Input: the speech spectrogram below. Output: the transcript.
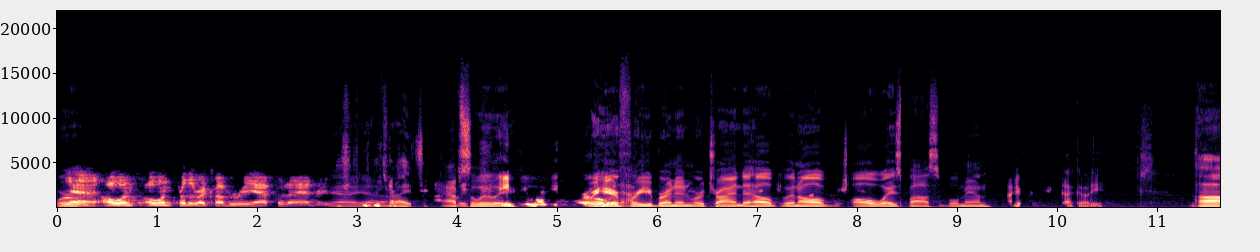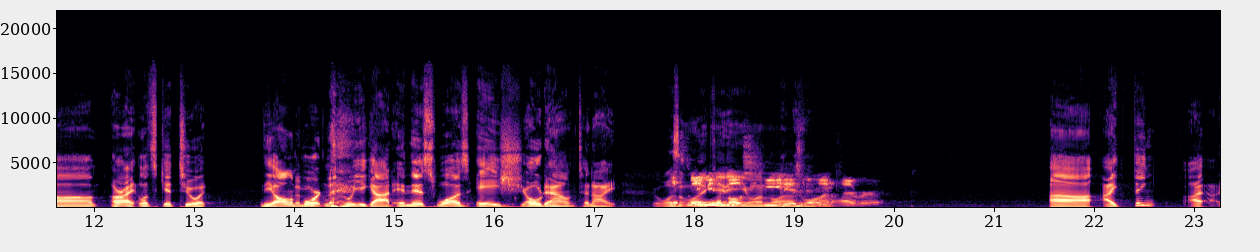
We're, Yeah, OWYN, OWYN for the recovery after the ad read. yeah, yeah. That's right. Absolutely. We're Owen here for you, Brendan. We're trying to help in all all ways possible, man. I appreciate that, Cody. Um, all right, let's get to it. The all important who you got, and this was a showdown tonight. It wasn't may like be the most heated last one ever. Uh, I think I I-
